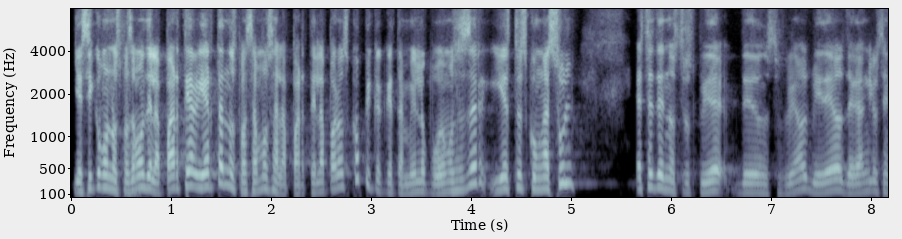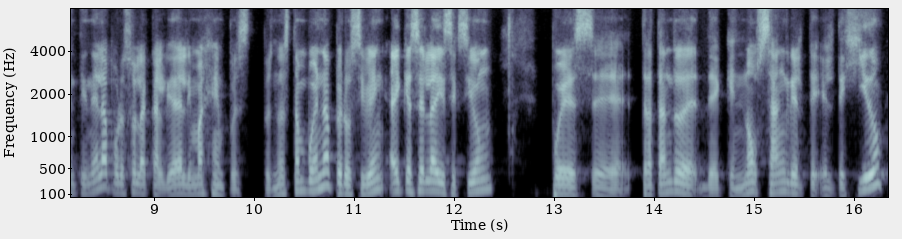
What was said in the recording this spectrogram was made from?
Y así como nos pasamos de la parte abierta, nos pasamos a la parte laparoscópica, que también lo podemos hacer. Y esto es con azul. Este es de nuestros, de nuestros primeros videos de ganglio centinela, por eso la calidad de la imagen pues, pues no es tan buena, pero si ven, hay que hacer la disección pues eh, tratando de, que no sangre el, tejido,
